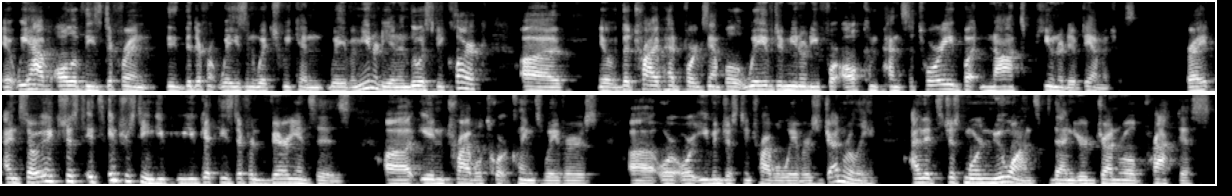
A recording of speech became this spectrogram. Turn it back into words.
it, we have all of these different the, the, different ways in which we can waive immunity, and in Lewis v. Clark. Uh, you know, the tribe had, for example, waived immunity for all compensatory but not punitive damages right? And so it's just it's interesting. You you get these different variances uh, in tribal tort claims waivers, uh, or or even just in tribal waivers generally, and it's just more nuanced than your general practice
